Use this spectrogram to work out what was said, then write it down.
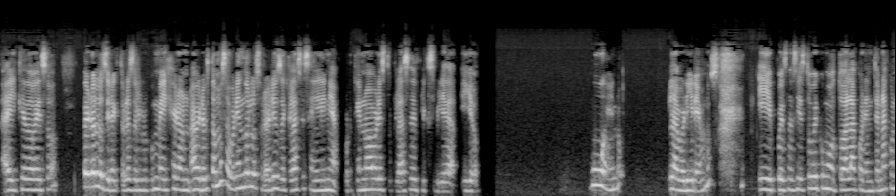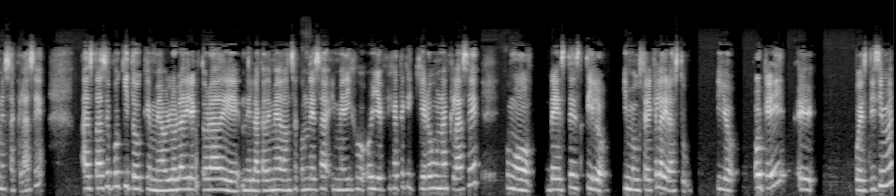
ahí quedó eso. Pero los directores del grupo me dijeron, a ver, estamos abriendo los horarios de clases en línea, ¿por qué no abres tu clase de flexibilidad? Y yo, bueno, la abriremos. Y pues así estuve como toda la cuarentena con esa clase. Hasta hace poquito que me habló la directora de, la Academia de Danza Condesa y me dijo, oye, fíjate que quiero una clase como de este estilo y me gustaría que la dieras tú. Y yo, ok, eh, puestísima.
